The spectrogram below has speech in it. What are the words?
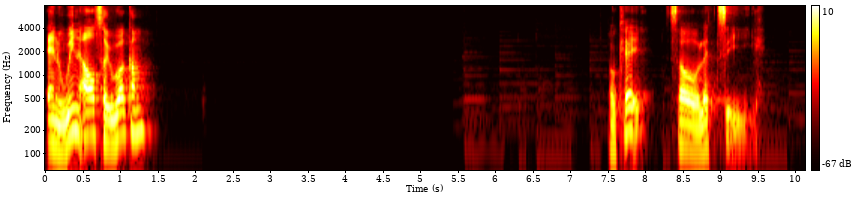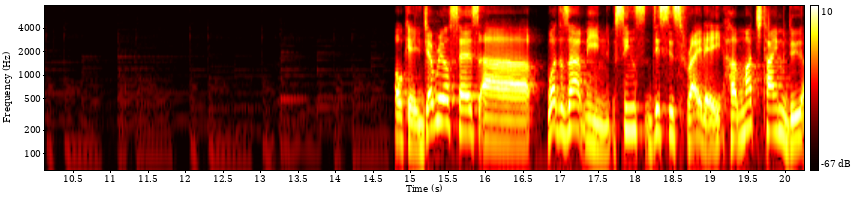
And Win also, you're welcome. Okay, so let's see. Okay, Gabriel says, uh, what does that mean? Since this is Friday, how much time do you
